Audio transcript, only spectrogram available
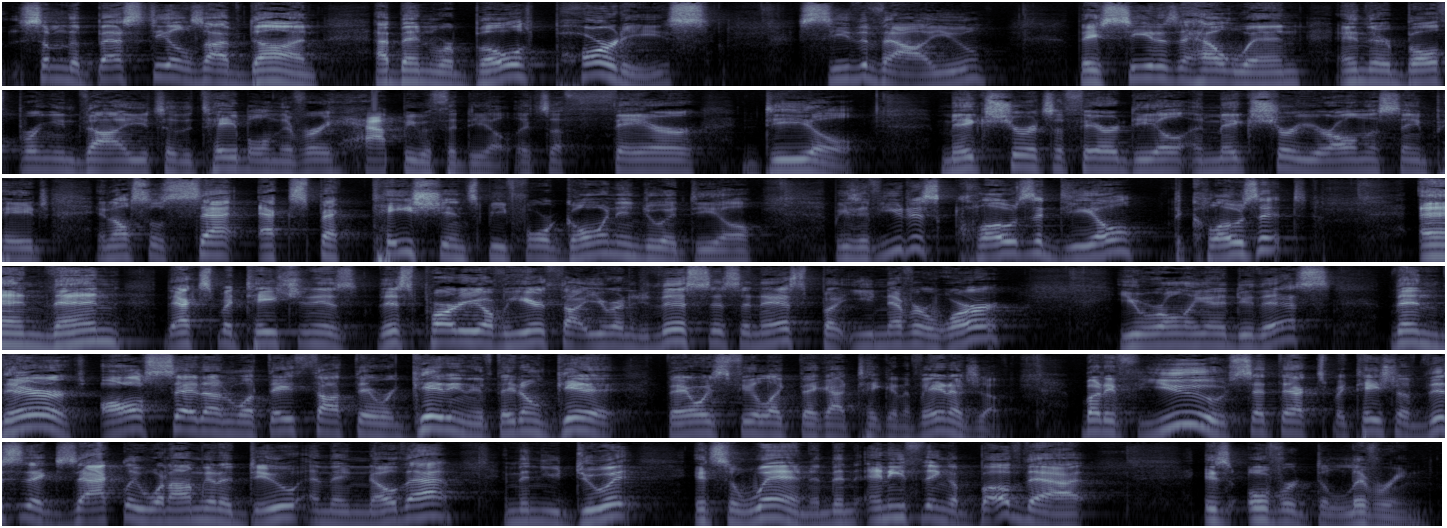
Some of the best deals I've done have been where both parties see the value, They see it as a hell win, and they're both bringing value to the table, and they're very happy with the deal. It's a fair deal. Make sure it's a fair deal and make sure you're all on the same page and also set expectations before going into a deal. Because if you just close a deal to close it, and then the expectation is this party over here thought you were going to do this, this, and this, but you never were, you were only going to do this, then they're all set on what they thought they were getting. If they don't get it, they always feel like they got taken advantage of. But if you set the expectation of this is exactly what I'm going to do, and they know that, and then you do it, it's a win. And then anything above that is over delivering.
